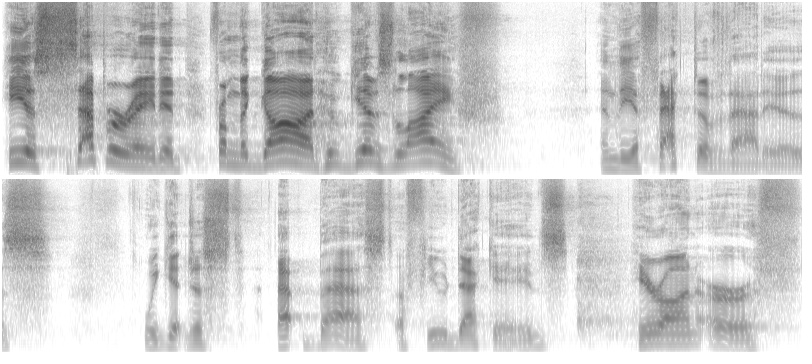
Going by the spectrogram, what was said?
He is separated from the God who gives life. And the effect of that is we get just at best a few decades here on earth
